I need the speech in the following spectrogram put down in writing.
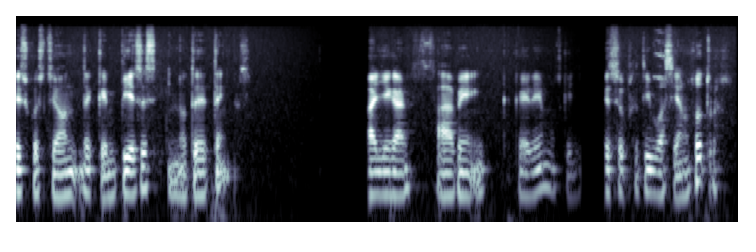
es cuestión de que empieces y no te detengas. Va a llegar, saben que queremos que ese objetivo hacia nosotros.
